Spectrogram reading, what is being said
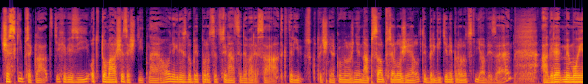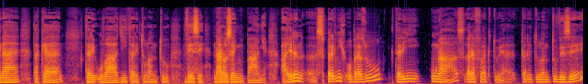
český překlad těch vizí od Tomáše ze Štítného, někdy z doby po roce 1390, který skutečně jako vyloženě napsal, přeložil ty Brigitiny proroctví a vize a kde mimo jiné také který uvádí tady tuhle tu vizi narození páně. A jeden z prvních obrazů, který u nás reflektuje tady tu tu vizi,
